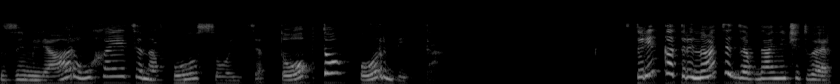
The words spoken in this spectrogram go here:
Земля рухається навколо Сонця, тобто орбіта. Сторінка 13, завдання 4.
